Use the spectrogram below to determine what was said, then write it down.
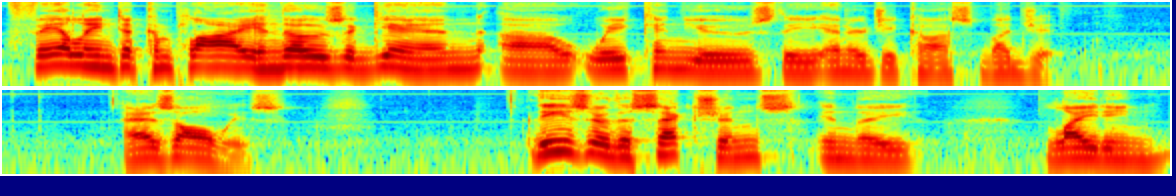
Failing to comply in those again, uh, we can use the energy cost budget, as always. These are the sections in the lighting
